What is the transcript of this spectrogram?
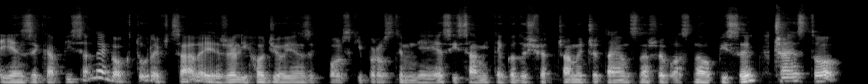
języka pisanego, który wcale, jeżeli chodzi o język polski, prostym nie jest i sami tego doświadczamy, czytając nasze własne opisy. Często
